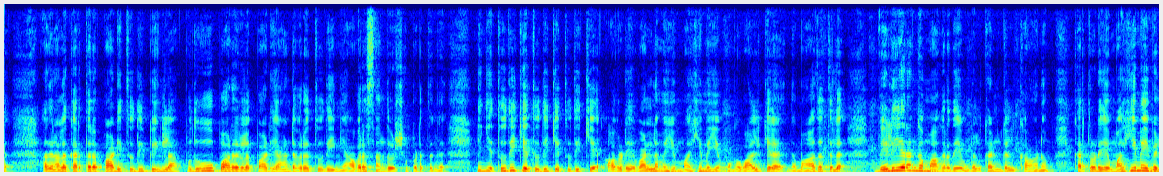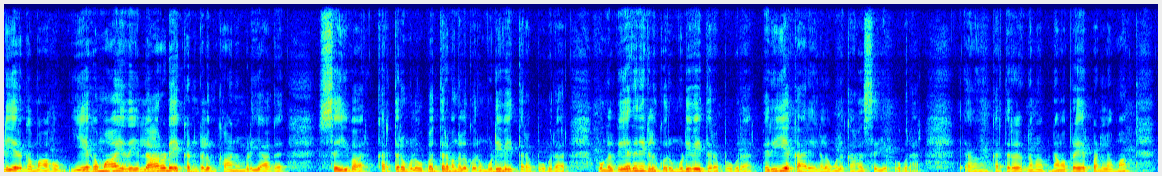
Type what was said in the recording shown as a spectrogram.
அதனால் கர்த்தரை பாடி துதிப்பீங்களா? புது பாடல்களை பாடி ஆண்டவரை துதிங்க. அவரை சந்தோஷப்படுத்துங்க. நீங்கள் துதிக்க துதிக்க துதிக்க அவருடைய வல்லமையும் மகிமையும் உங்கள் வாழ்க்கையில் இந்த மாதத்தில் வெளியரங்கமாகிறதே உங்கள் கண்கள் காணும். கர்த்தருடைய மகிமை வெளியரங்கமாகும். ஏகமாய் அதை எல்லாருடைய கண்களும் காணும்படியாக செய்வார். கர்த்தர் உங்கள் உபத்திரவங்களுக்கு ஒரு முடிவை தரப்போகிறார். உங்கள் வேதனைகளுக்கு ஒரு முடிவை தரப்போகிறார். பெரிய காரியங்களை உங்களுக்காக செய்ய போகிறார் கர்த்தர் நம்ம நம்ம ப்ரேயர் பண்ணலாமா?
